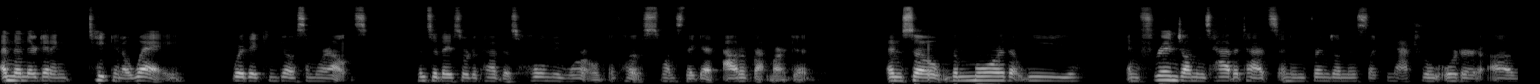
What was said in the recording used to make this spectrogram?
And then they're getting taken away where they can go somewhere else. And so they sort of have this whole new world of hosts once they get out of that market and so the more that we infringe on these habitats and infringe on this like natural order of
